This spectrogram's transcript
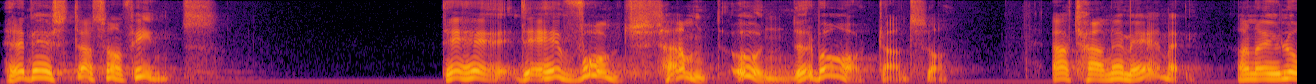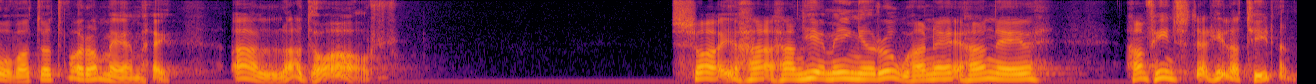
Det är det bästa som finns. Det är, det är våldsamt underbart alltså. Att han är med mig. Han har ju lovat att vara med mig alla dagar. Så han, ger mig ingen ro. Han är, han är han finns där hela tiden.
